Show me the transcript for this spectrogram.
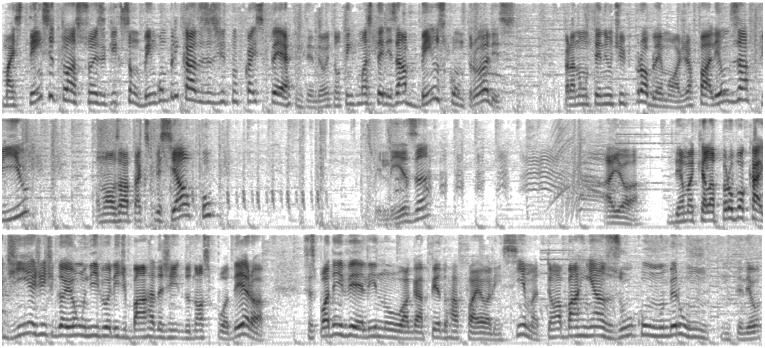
mas tem situações aqui que são bem complicadas se a gente não ficar esperto, entendeu? Então tem que masterizar bem os controles pra não ter nenhum tipo de problema, ó. Já falei um desafio. Vamos lá usar o ataque especial. Pum. Beleza. Aí, ó. Demos aquela provocadinha, a gente ganhou um nível ali de barra do nosso poder, ó. Vocês podem ver ali no HP do Rafael ali em cima, tem uma barrinha azul com o número 1, entendeu?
